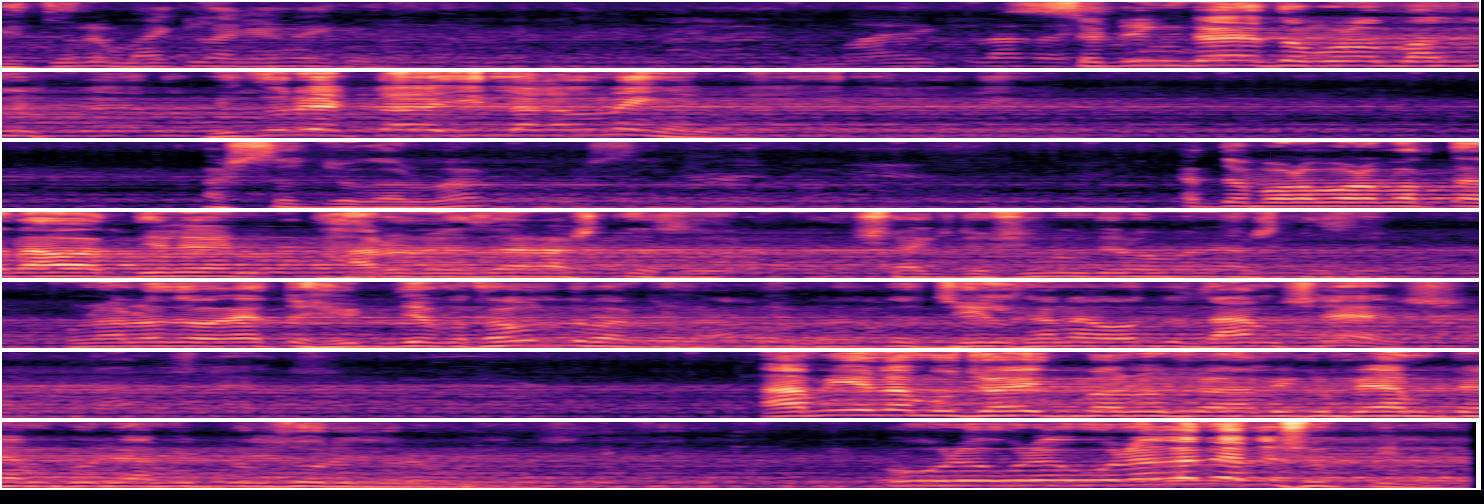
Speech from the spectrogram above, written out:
ভিতরে মাইক লাগে নাই কেন? সেটিংটা এত বড় মাগলি ভিতরে একটা ই লাগানো আশ্চর্য করবা এত বড় বড় বক্তা দাওয়াত দিলেন, হারুন আসতেছে শেখ আসতেছে। ওনারা তো এত হিট দিয়ে কথা বলতে পারবে না তো জেলখানা, ওদের দাম শেষ। আমি এলাম মুজাহিদ মানুষ, আমি একটু ব্যায়াম ট্যায়াম করি, আমি একটু জোরে জোরে ওরা ওনার কাছে এত শক্তি নেই।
